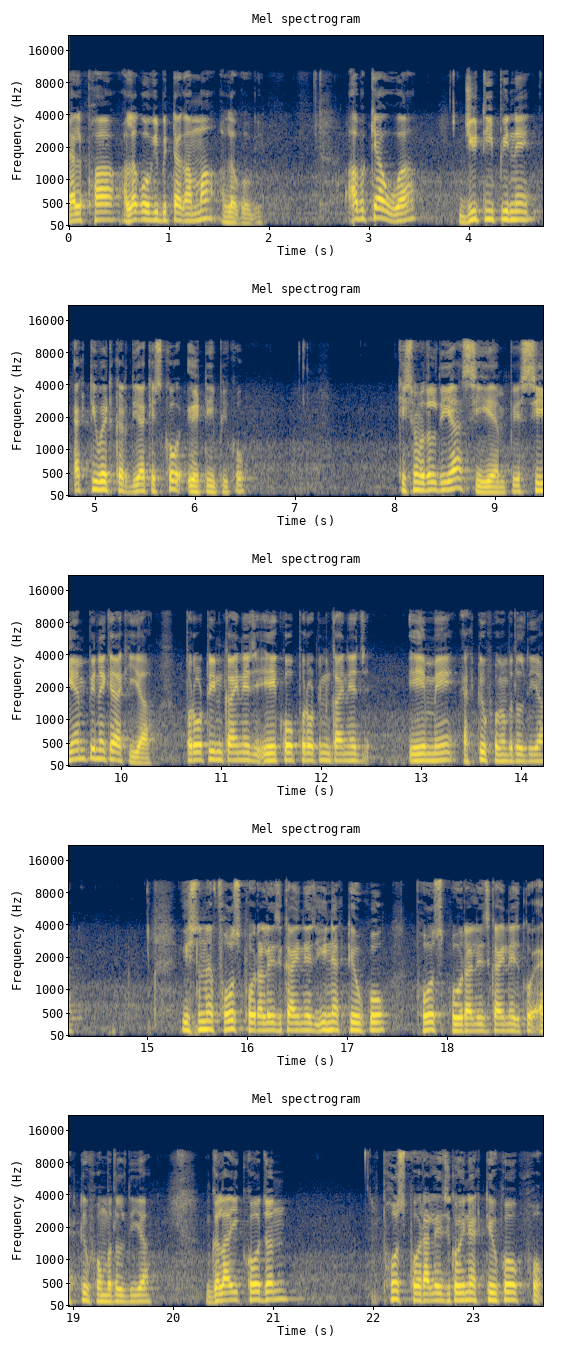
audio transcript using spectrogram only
अल्फ़ा अलग होगी बीटा गामा अलग होगी। अब क्या हुआ? जीटीपी ने एक्टिवेट कर दिया किसको? एटीपी को। किसमें बदल दिया? सीएमपी सीएमपी ने क्या किया? प्रोटीन काइनेज ए को प्रोटीन काइनेज ए में एक्टिव फॉर्म में बदल दिया। इसने फोस्फोराइलेज काइनेज इनएक्टिव को फोस्फोराइलेज काइनेज को एक्टिव फॉर्म बदल दिया। ग्लाइकोजन फोस्फोराइलेज को इनएक्टिव को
